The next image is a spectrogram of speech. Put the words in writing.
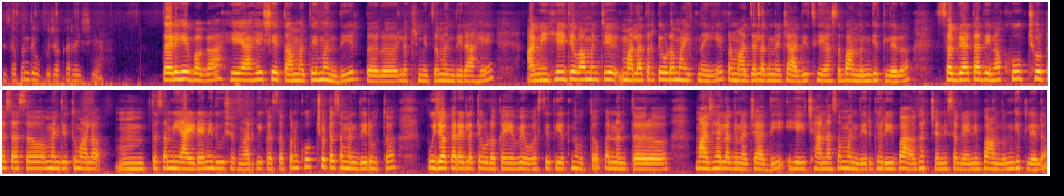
तिथं पण देवपूजा करायची. तर हे बघा हे आहे शेतामध्ये मंदिर. तर लक्ष्मीचं मंदिर आहे. आणि हे जेव्हा म्हणजे मला तर तेवढं माहीत नाही आहे पण माझ्या लग्नाच्या आधीच हे असं बांधून घेतलेलं. सगळ्यात आधी ना खूप छोटंसं असं म्हणजे तुम्हाला तसं मी आयडिया नाही देऊ शकणार की कसं पण खूप छोटंसं मंदिर होतं. पूजा करायला तेवढं काही व्यवस्थित येत नव्हतं पण नंतर माझ्या लग्नाच्या आधी हे छान असं मंदिर घरी बा घरच्यांनी सगळ्यांनी बांधून घेतलेलं.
